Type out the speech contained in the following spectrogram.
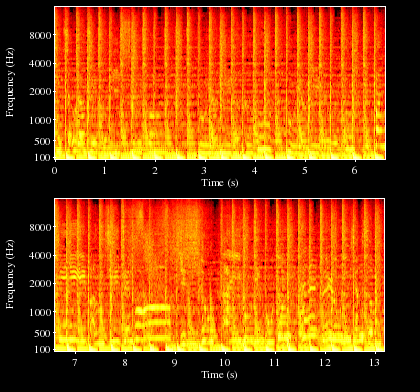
情走到最后一丝空，不要你的呵护，不要你的温度，放弃你，放弃全部，心痛，爱无影无踪，恨却如影相送。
